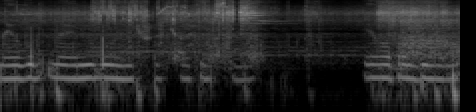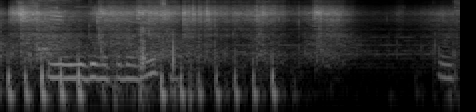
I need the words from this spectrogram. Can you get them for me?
найулюбленіший чоловік на стаї. Я його прям дуже, мені дуже подобається. Ось.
